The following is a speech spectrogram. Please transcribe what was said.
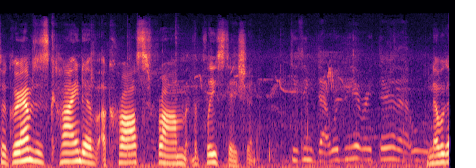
So Grams' is kind of across from the police station. Do you think that would be it right there? That No, we got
